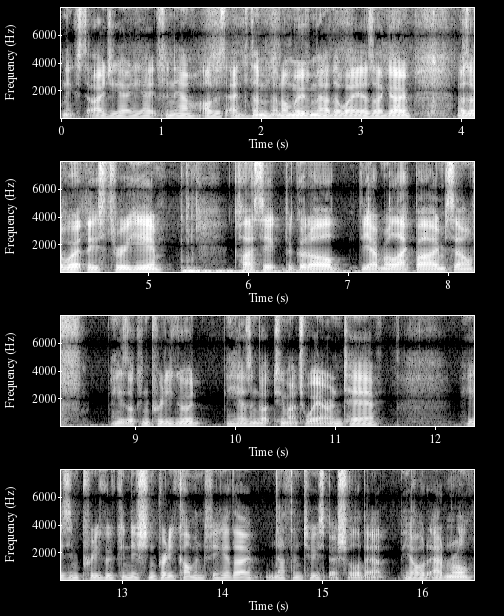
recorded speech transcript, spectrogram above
next to IG88 for now. I'll just add them and I'll move them out of the way as I go, as I work these through here. Classic, the good old, the Admiral Ackbar himself. He's looking pretty good. He hasn't got too much wear and tear. He's in pretty good condition, pretty common figure though. Nothing too special about the old Admiral.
